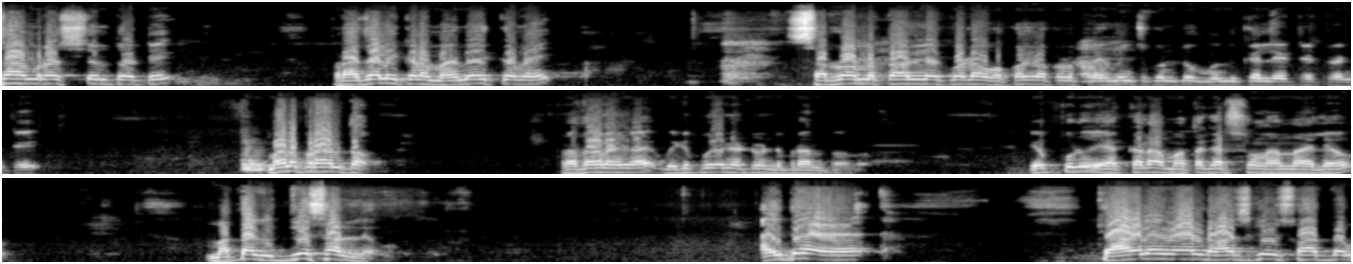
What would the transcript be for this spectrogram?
సామరస్యంతో ప్రజలు ఇక్కడ మమేకమై సర్వమతాల్ని కూడా ఒకళ్ళొకళ్ళు ప్రేమించుకుంటూ ముందుకెళ్ళేటటువంటి మన ప్రాంతం. ప్రధానంగా విడిపోయినటువంటి ప్రాంతంలో ఎప్పుడు ఎక్కడ మత ఘర్షణలు అన్నా లేవు. మత విద్వేషాలు లేవు. అయితే కేవలం వాళ్ళ రాజకీయ స్వార్థం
